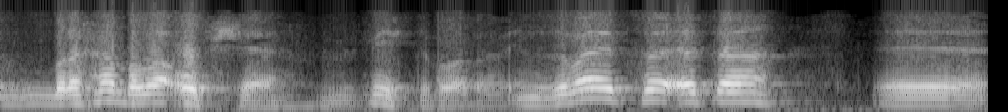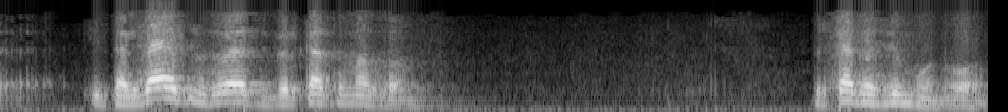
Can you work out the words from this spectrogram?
Браха была общая, вместе была. И называется это, э, и тогда это называется Беркат Амазон. Беркат Зимун, о.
